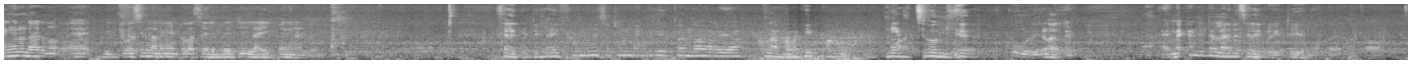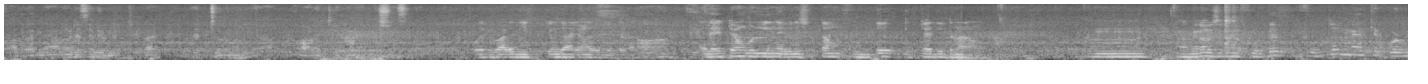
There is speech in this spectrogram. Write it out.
എങ്ങനെ ഉണ്ടായിരുന്നു ബിഗ് ബോസിൽ ഇറങ്ങിയിട്ടുള്ള സെലിബ്രിറ്റി ലൈഫ് എങ്ങനെയുണ്ട് സെലിബ്രിറ്റി ലൈഫ് എന്ന് വെച്ചിട്ടുണ്ടെങ്കിൽ ഇപ്പൊ എന്താ പറയാ നമ്മളൊക്കെ ഇപ്പം മുളച്ചു പൊങ്ങിയ കോഴികളല്ലേ എന്നെ കണ്ടിട്ട് എല്ലാവരും സെലിബ്രേറ്റ് ചെയ്യുന്നത്. അപ്പോൾ അത് തന്നെയാണ് ഒരു സെലിബ്രിറ്റിയുടെ ഏറ്റവും നല്ല ക്വാളിറ്റി വിശ്വസിക്കുന്നത് ഒരുപാട് ഗിഫ്റ്റും കാര്യങ്ങളൊക്കെ കിട്ടുന്നതാണ് ഏറ്റവും കൂടുതൽ നെവിനിഷ്ടം ഫുഡ് ഗിഫ്റ്റായിട്ട് കിട്ടുന്നതാണോ? അങ്ങനെ വെച്ചിട്ടുണ്ടെങ്കിൽ ഫുഡ് ഫുഡ് അങ്ങനെ എനിക്ക് എപ്പോഴും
